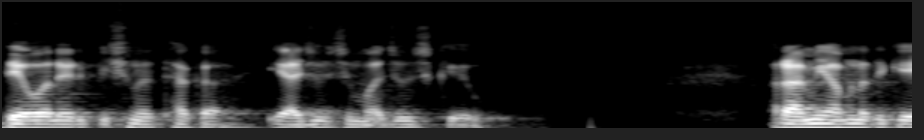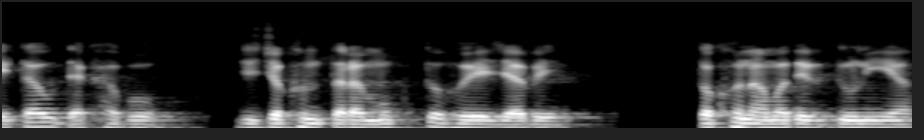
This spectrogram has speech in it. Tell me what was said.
দেওয়ালের পিছনে থাকা ইয়াজুজ মাজুজকেও। আর আমি আপনাদেরকে এটাও দেখাবো যে যখন তারা মুক্ত হয়ে যাবে, তখন আমাদের দুনিয়া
